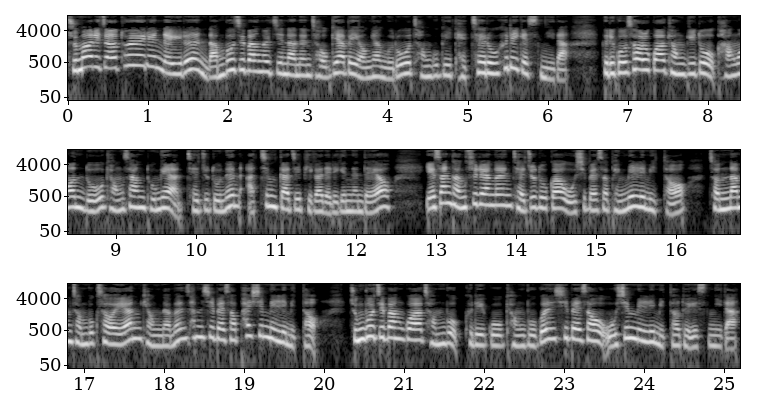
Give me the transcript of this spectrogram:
주말이자 토요일인 내일은 남부지방을 지나는 저기압의 영향으로 전국이 대체로 흐리겠습니다. 그리고 서울과 경기도, 강원도, 경상 동해안, 제주도는 아침까지 비가 내리겠는데요. 예상 강수량은 제주도가 50에서 100mm, 전남, 전북, 서해안, 경남은 30에서 80mm, 중부지방과 전북, 그리고 경북은 10에서 50mm 되겠습니다.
